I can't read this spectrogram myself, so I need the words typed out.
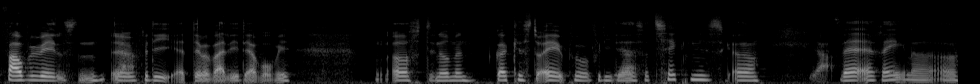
Fagbevægelsen, Ja. øh, fordi at det var bare lige der, hvor vi... Sådan, åh, det er noget, man godt kan stå af på, fordi det er så teknisk, og Ja. hvad er regler, og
